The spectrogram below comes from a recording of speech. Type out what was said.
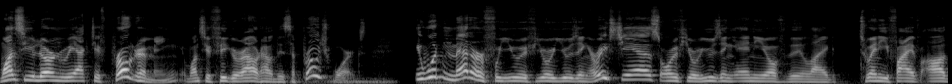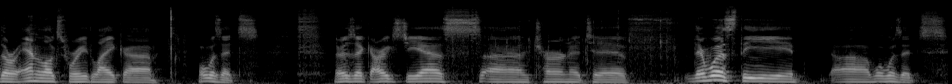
Once you learn reactive programming, once you figure out how this approach works, it wouldn't matter for you if you're using RxJS or if you're using any of the like 25 other analogs for it, like, uh, what was it? There's like RxJS uh, alternative. There was the uh, what was it?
